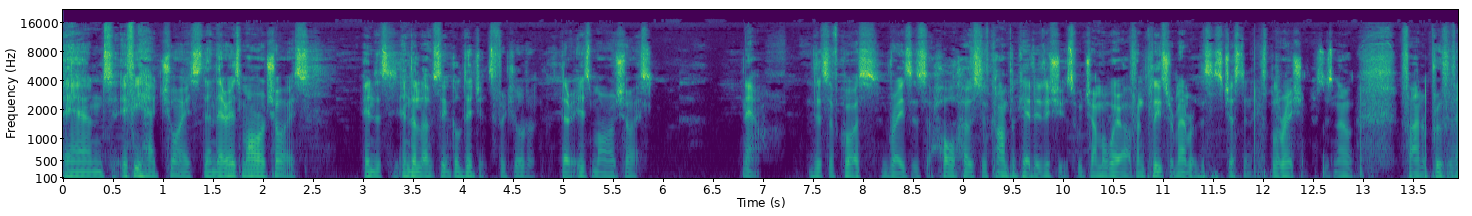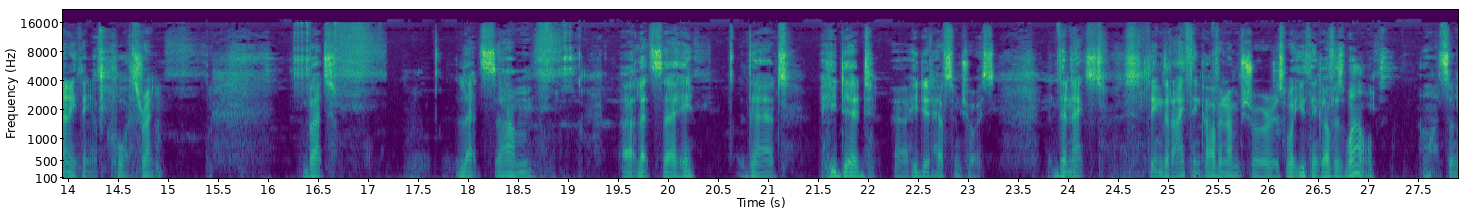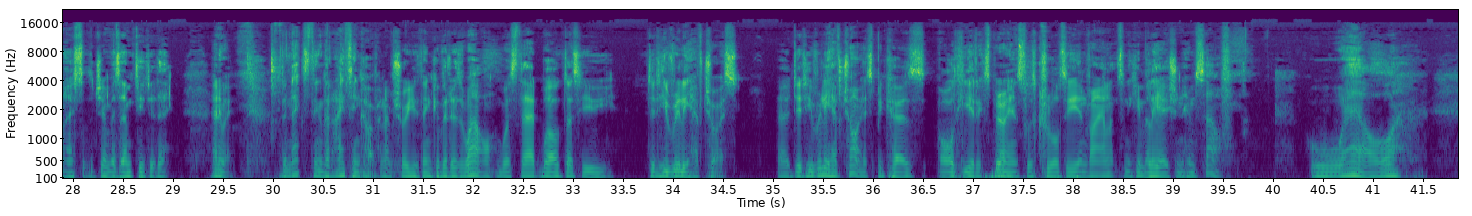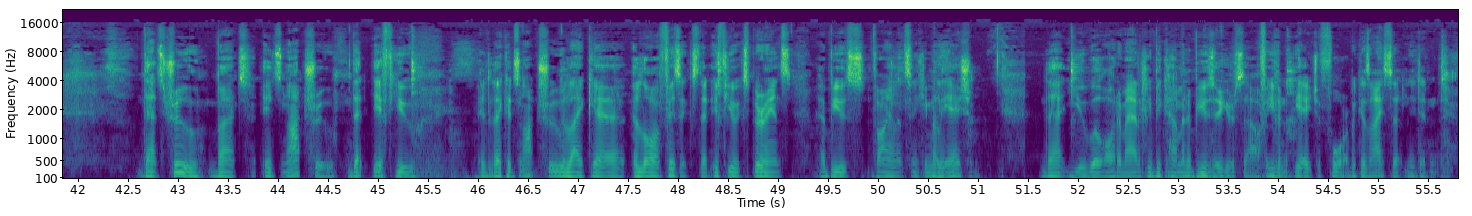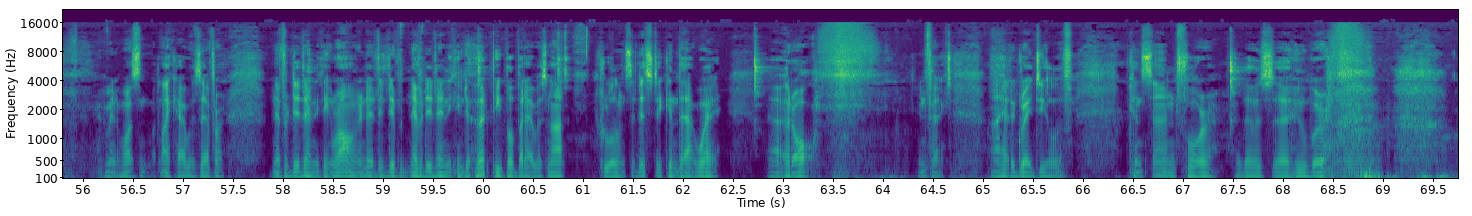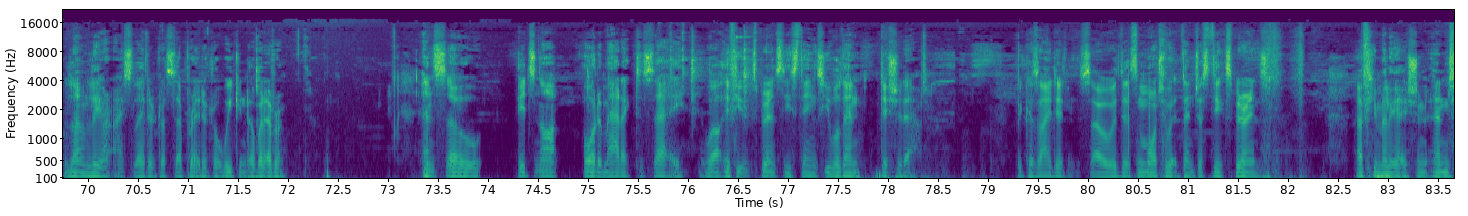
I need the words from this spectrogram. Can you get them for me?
And if he had choice, then there is moral choice in the, in the low single digits for children. There is moral choice. Now, this, of course, raises a whole host of complicated issues, which I'm aware of. And please remember, this is just an exploration. This is no final proof of anything, of course, right? But let's um, uh, let's say that he did uh, he did have some choice. The next thing that I think of, and I'm sure is what you think of as well. Oh, it's so nice that the gym is empty today. Anyway, the next thing that I think of, and I'm sure you think of it as well, was that well, does he did he really have choice? Uh, did he really have choice because all he had experienced was cruelty and violence and humiliation himself? Well, that's true, but it's not true that if you, like, it's not true like a, a, law of physics that if you experience abuse, violence, and humiliation, that you will automatically become an abuser yourself, even at the age of four, because I certainly didn't. I mean, it wasn't like I was ever, never did anything wrong or never did, never did anything to hurt people, but I was not cruel and sadistic in that way uh, at all. In fact, I had a great deal of concern for those uh, who were lonely or isolated or separated or weakened or whatever. And so it's not automatic to say, well, if you experience these things, you will then dish it out. Because I didn't. So there's more to it than just the experience of humiliation. And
